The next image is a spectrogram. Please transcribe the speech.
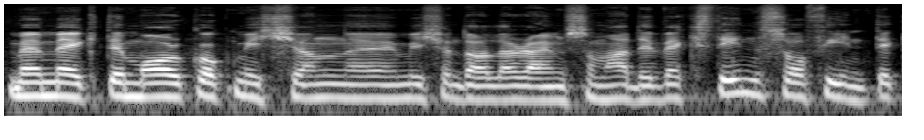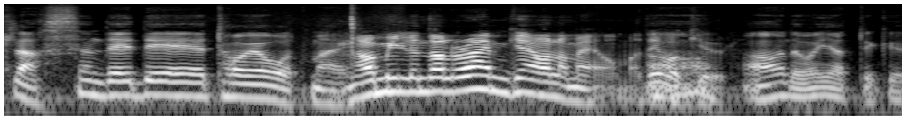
med Make the Mark och Mission, eh, Mission Dollar Rhyme som hade växt in så fint i klassen. Det, det tar jag åt mig. Ja, Million Dollar Rhyme kan jag hålla med om. Det var ja, kul. Ja, det var jättekul.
